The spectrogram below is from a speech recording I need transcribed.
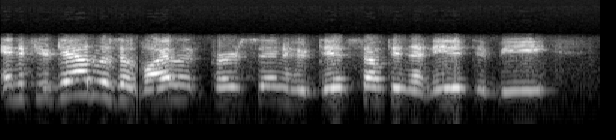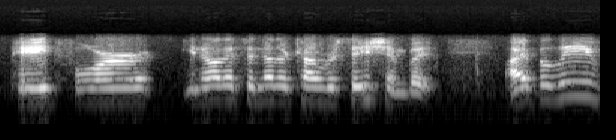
and if your dad was a violent person who did something that needed to be paid for, you know, that's another conversation. But I believe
